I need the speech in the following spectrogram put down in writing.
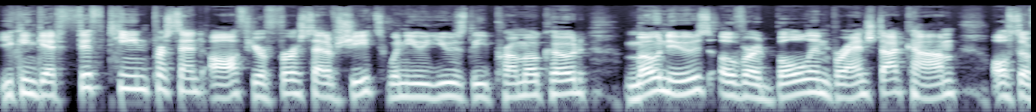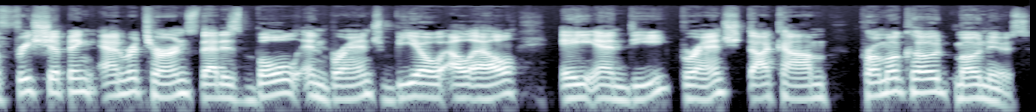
You can get 15% off your first set of sheets when you use the promo code Mo News over at bollandbranch.com. Also, free shipping and returns. That is Boll and Branch, B O L L A N D, branch.com. Promo code Mo News.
